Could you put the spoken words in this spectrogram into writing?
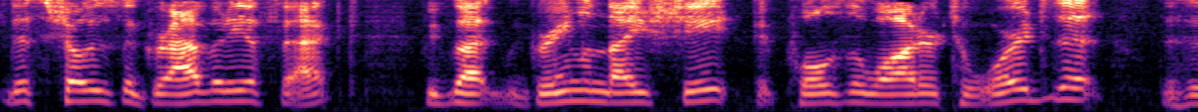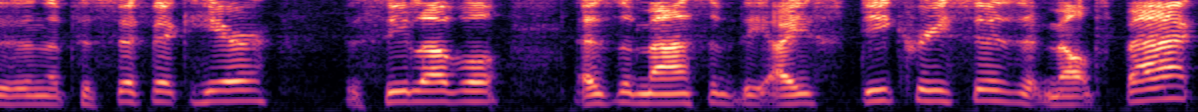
this shows the gravity effect. We've got the Greenland ice sheet. It pulls the water towards it. This is in the Pacific here, the sea level. As the mass of the ice decreases, it melts back.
